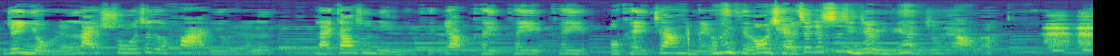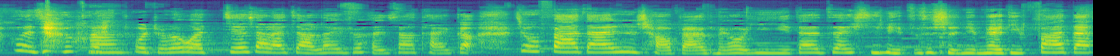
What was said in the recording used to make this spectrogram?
我觉得有人来说这个话，有人来告诉你，你可要可以可以可以 OK，这样是没问题的。我觉得这个事情就已经很重要了。我觉得嗯我，我觉得我接下来讲了一句很像抬杠，就发呆日常本来没有意义，但是在心理咨询里面，你发呆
